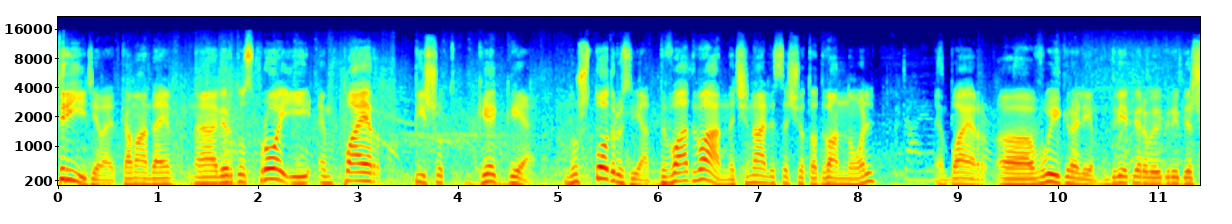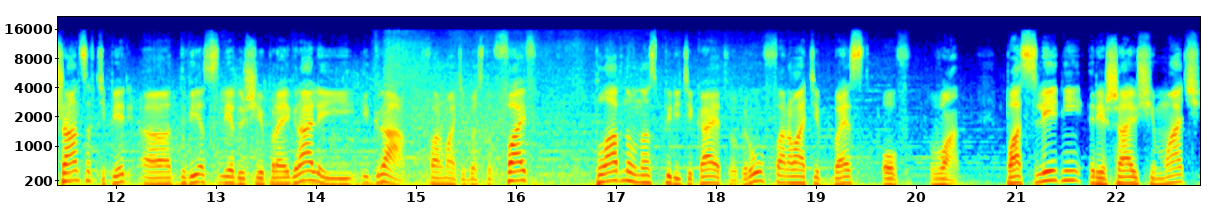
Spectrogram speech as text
3 делает команда э, Virtus Pro. И Empire пишут GG. Ну что, друзья, 2-2. Начинали со счета 2-0. Empire э, выиграли две первые игры без шансов. Теперь э, две следующие проиграли. И игра в формате Best of Five плавно у нас перетекает в игру в формате Best of One. Последний решающий матч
